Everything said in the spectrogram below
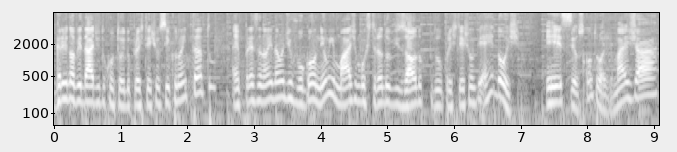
Grande novidade do controle do PlayStation 5, no entanto, a empresa não, ainda não divulgou nenhuma imagem mostrando o visual do, do PlayStation VR 2 e seus controles, mas já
